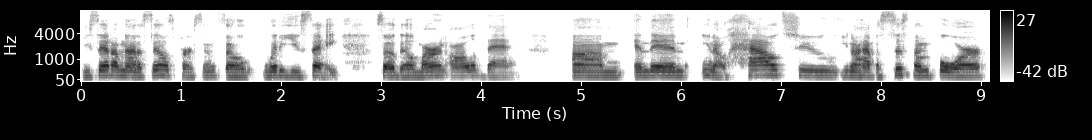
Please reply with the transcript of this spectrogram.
you said i'm not a salesperson so what do you say? So they'll learn all of that. Um, and then you know how to you know have a system for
